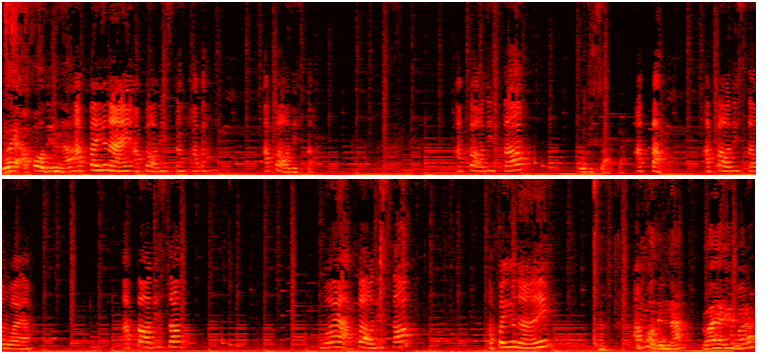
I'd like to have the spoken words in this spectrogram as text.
ด้วยอาปอดิสนะอาปออยู่ไหนอาปอดิสต์ครับอาปอดิสต์ 아빠 어딨어? 어디 있어 아빠? 아빠 아빠 어딨어 로아야 아빠 어딨어? 로아야 아빠 어딨어? 아빠 유나이 아빠 어디 있나? 로아야 이거 봐라.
